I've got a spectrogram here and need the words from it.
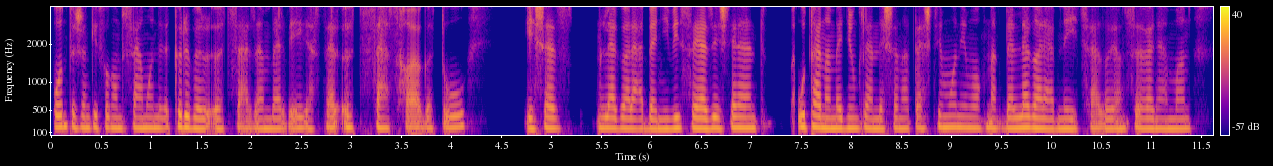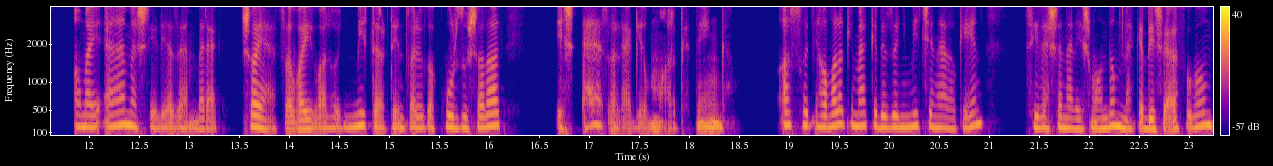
pontosan ki fogom számolni, de körülbelül 500 ember végezte el, 500 hallgató, és ez legalább ennyi visszajelzést jelent. Utána megyünk rendesen a testimóniumoknak, de legalább 400 olyan szövegem van, amely elmeséli az emberek saját szavaival, hogy mi történt velük a kurzus alatt, és ez a legjobb marketing. Az, hogy ha valaki megkérdezi, hogy mit csinálok én, szívesen el is mondom, neked is elfogom,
